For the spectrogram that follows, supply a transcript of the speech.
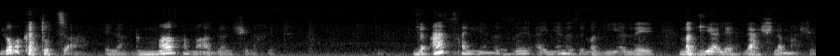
לא רק התוצאה, אלא גמר המעגל של החטא. ואז העניין הזה, העניין הזה מגיע, ל, מגיע להשלמה שלו.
